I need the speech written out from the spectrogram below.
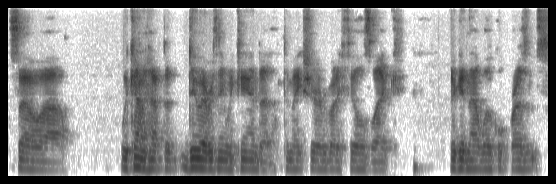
So uh, we kind of have to do everything we can to to make sure everybody feels like they're getting that local presence.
